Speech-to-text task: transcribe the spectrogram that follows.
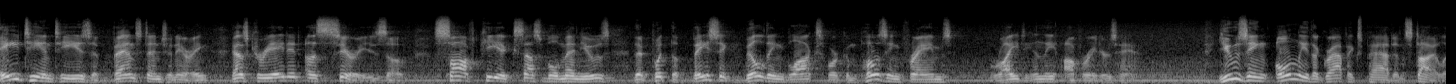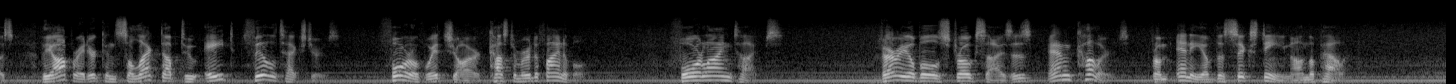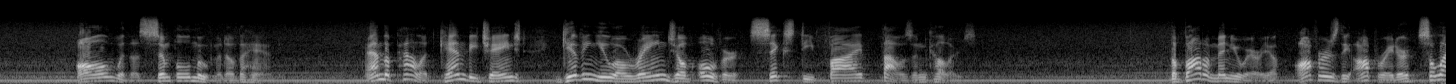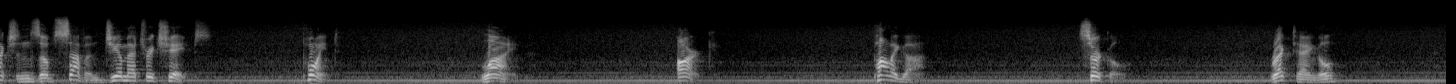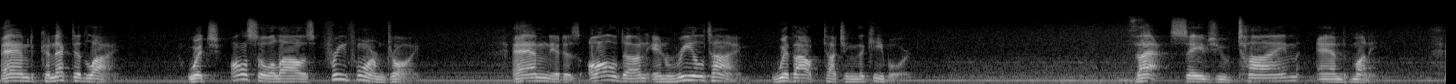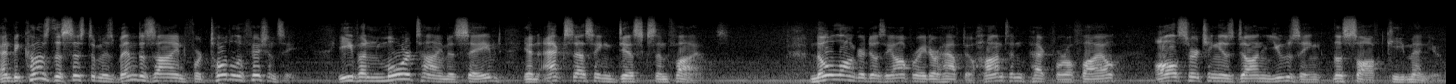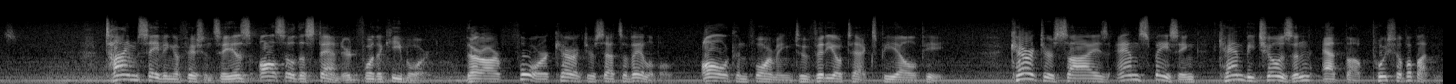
AT&T's advanced engineering has created a series of soft key accessible menus that put the basic building blocks for composing frames right in the operator's hand. Using only the graphics pad and stylus, the operator can select up to eight fill textures, four of which are customer definable, four line types, variable stroke sizes, and colors from any of the 16 on the palette all with a simple movement of the hand. And the palette can be changed, giving you a range of over 65,000 colors. The bottom menu area offers the operator selections of seven geometric shapes. Point, line, arc, polygon, circle, rectangle, and connected line which also allows free-form drawing. And it is all done in real time without touching the keyboard. That saves you time and money. And because the system has been designed for total efficiency, even more time is saved in accessing disks and files. No longer does the operator have to hunt and peck for a file. All searching is done using the soft key menus. Time-saving efficiency is also the standard for the keyboard. There are four character sets available, all conforming to Videotex PLP. Character size and spacing can be chosen at the push of a button.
